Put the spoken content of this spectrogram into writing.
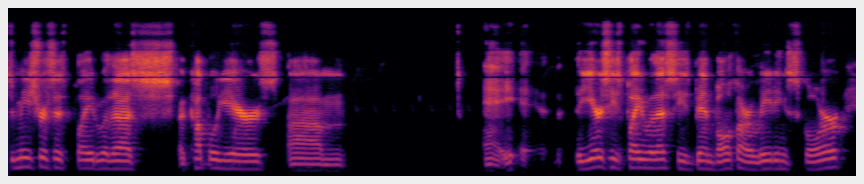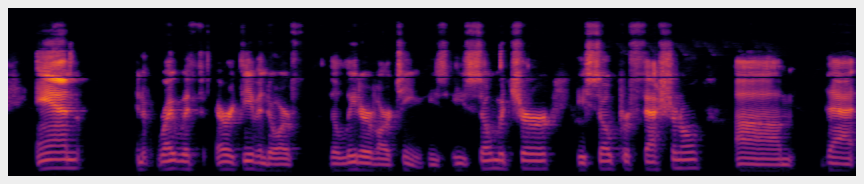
Demetrius has played with us a couple years. Um, and the years he's played with us, he's been both our leading scorer and you know, right with Eric Devendorf, the leader of our team. He's he's so mature, he's so professional um, that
